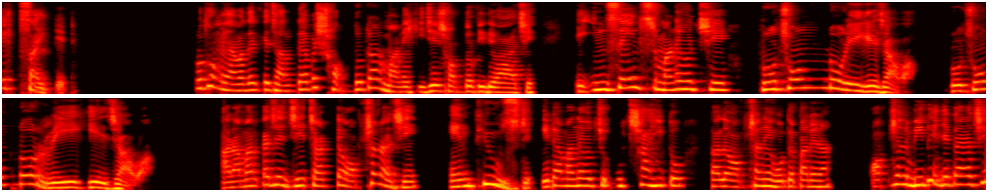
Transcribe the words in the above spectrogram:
এক্সাইটেড প্রথমে আমাদেরকে জানতে হবে শব্দটার মানে কি, যে শব্দটি দেওয়া আছে। এই ইনসেন্সড মানে হচ্ছে প্রচণ্ড রেগে যাওয়া প্রচণ্ড রেগে যাওয়া। আর আমার কাছে যে চারটে অপশন আছে এনথিউজড এটা মানে হচ্ছে উৎসাহিত, তাহলে অপশনে হতে পারে না। অপশন বি তে যেটা আছে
